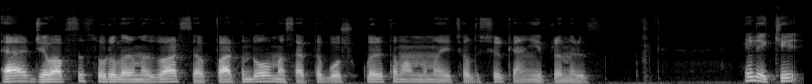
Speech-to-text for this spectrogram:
eğer cevapsız sorularımız varsa farkında olmasak da boşlukları tamamlamaya çalışırken yıpranırız. Hele ki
